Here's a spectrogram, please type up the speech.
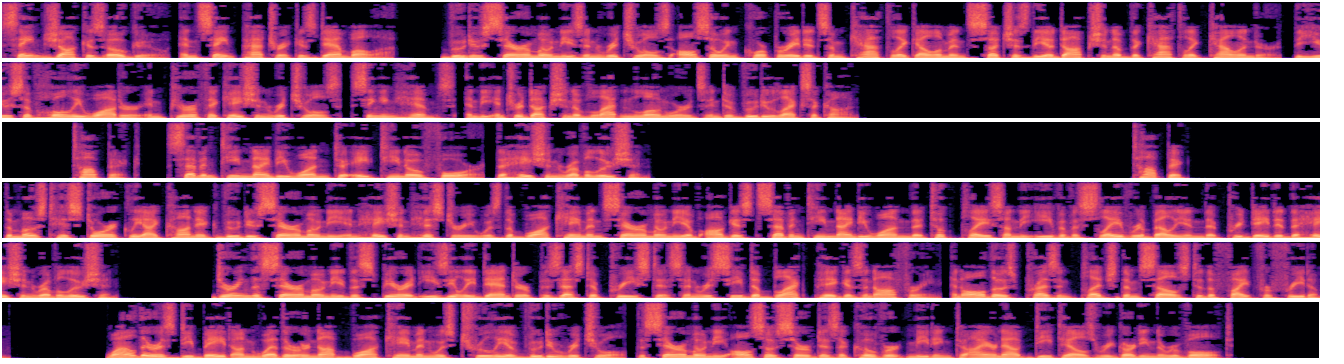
Saint Jacques as Ogu, and Saint Patrick as Damballa. Voodoo ceremonies and rituals also incorporated some Catholic elements such as the adoption of the Catholic calendar, the use of holy water in purification rituals, singing hymns, and the introduction of Latin loanwords into Voodoo lexicon. 1791–1804, the Haitian Revolution the most historically iconic voodoo ceremony in Haitian history was the Bois Cayman ceremony of August 1791 that took place on the eve of a slave rebellion that predated the Haitian Revolution. During the ceremony the spirit Ezili Dantor possessed a priestess and received a black pig as an offering, and all those present pledged themselves to the fight for freedom. While there is debate on whether or not Bois Cayman was truly a voodoo ritual, the ceremony also served as a covert meeting to iron out details regarding the revolt.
